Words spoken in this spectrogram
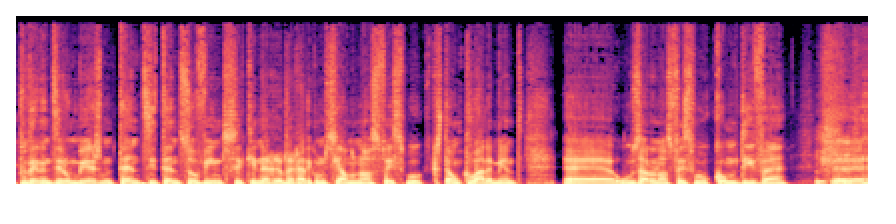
poderem dizer o mesmo tantos e tantos ouvintes aqui na, da Rádio Comercial no nosso Facebook que estão claramente eh, a usar o nosso Facebook como divã, eh,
